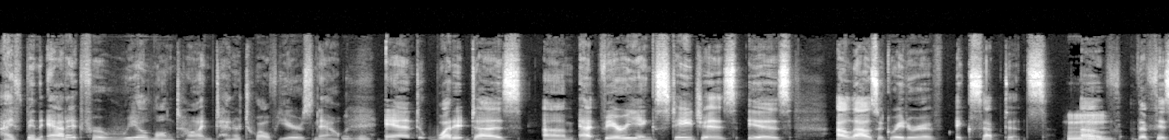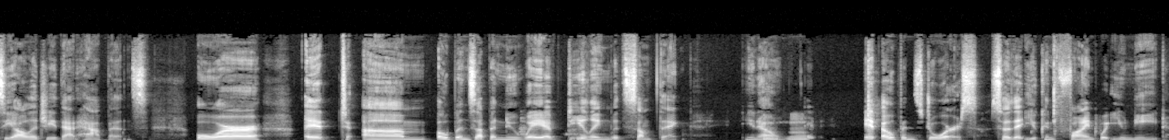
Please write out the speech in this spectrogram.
I've been at it for a real long time 10 or 12 years now. And what it does um, at varying stages is allows a greater of acceptance of the physiology that happens, or it um, opens up a new way of dealing with something. You know, it, it opens doors so that you can find what you need,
